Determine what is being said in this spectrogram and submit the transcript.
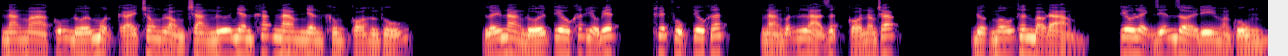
Nàng mà cũng đối một cái trong lòng trang nữ nhân khác nam nhân không có hứng thú. Lấy nàng đối tiêu khất hiểu biết, thuyết phục tiêu khất, nàng vẫn là rất có nắm chắc. Được mẫu thân bảo đảm, tiêu lệnh diễn rời đi hoàng cung,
